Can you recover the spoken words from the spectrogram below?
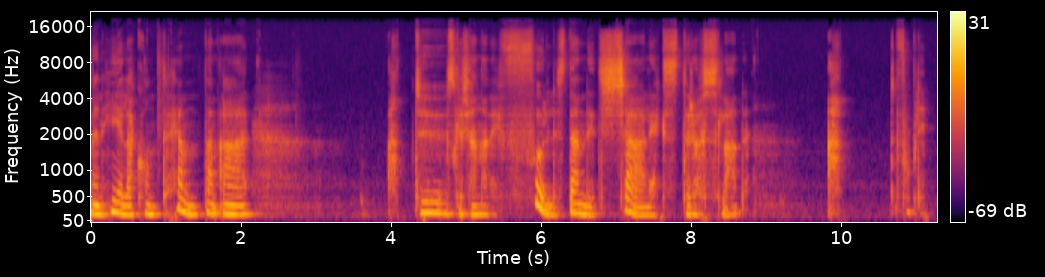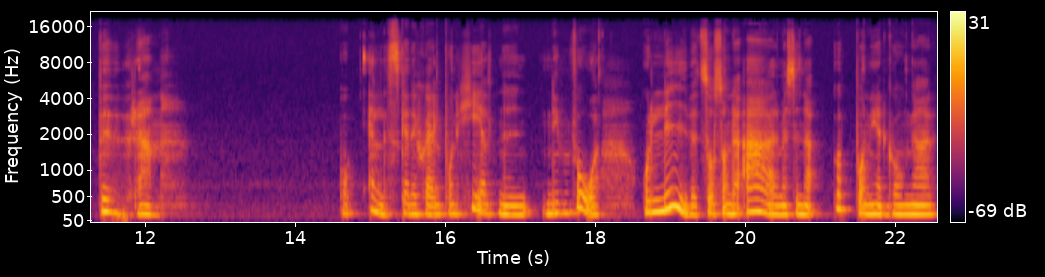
Men hela kontentan är att du ska känna dig fullständigt kärleksströsslad. Att få bli buren och älska dig själv på en helt ny nivå. Och livet så som det är med sina upp och nedgångar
